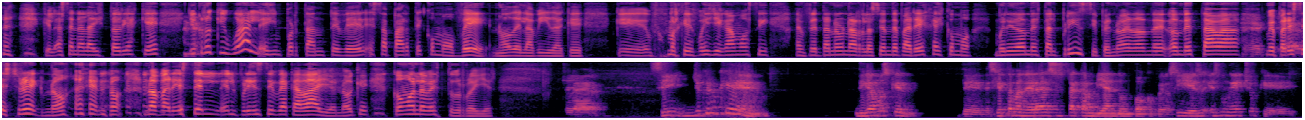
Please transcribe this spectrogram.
que le hacen a la historia es que yo creo que igual es importante ver esa parte como ve, ¿no? De la vida, que, que porque después llegamos a enfrentarnos a una relación de pareja, es como, bueno, ¿y dónde está el príncipe, no? ¿Dónde, dónde estaba? Me parece Shrek, ¿no? ¿no? no, aparece el, príncipe a caballo, ¿no? que ¿Cómo lo ves tú, Roger? Claro. Sí, yo creo que, digamos que de, cierta manera eso está cambiando un poco, pero sí, es, es un hecho que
